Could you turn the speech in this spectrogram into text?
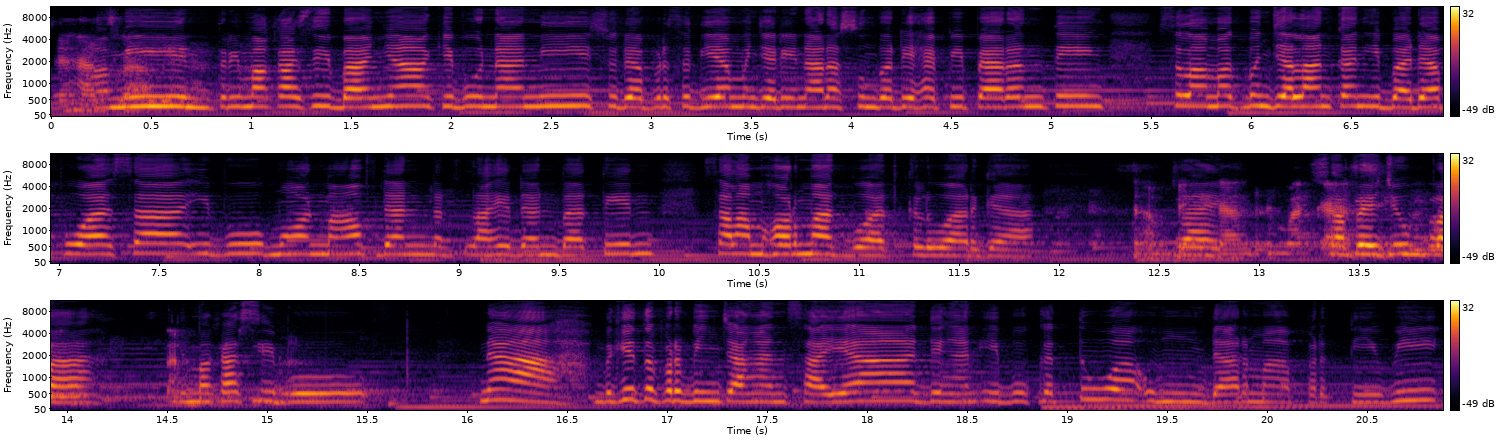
Sehat Amin. Selalu. Terima kasih banyak Ibu Nani sudah bersedia menjadi narasumber di Happy Parenting. Selamat menjalankan ibadah puasa Ibu. Mohon maaf dan lahir dan batin. Salam hormat buat keluarga. Sampai Baik. terima kasih. Sampai jumpa. Terima kasih Bu. Nah, begitu perbincangan saya dengan Ibu Ketua Umum Dharma Pertiwi,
